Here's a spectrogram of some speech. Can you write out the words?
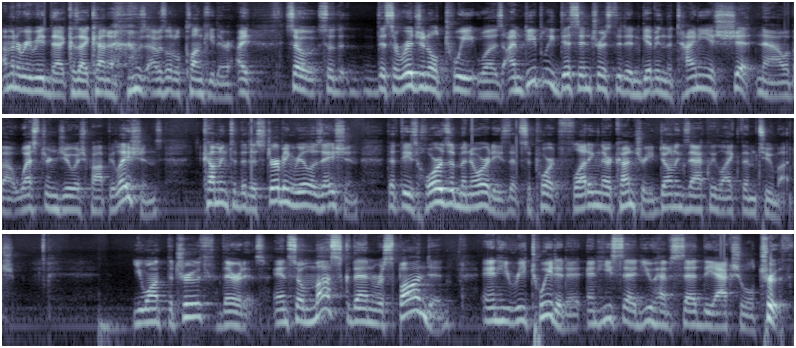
I'm to reread that because I kind of I was, I was a little clunky there. I so so th- this original tweet was I'm deeply disinterested in giving the tiniest shit now about Western Jewish populations, coming to the disturbing realization that these hordes of minorities that support flooding their country don't exactly like them too much. You want the truth? There it is. And so Musk then responded and he retweeted it and he said, You have said the actual truth.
